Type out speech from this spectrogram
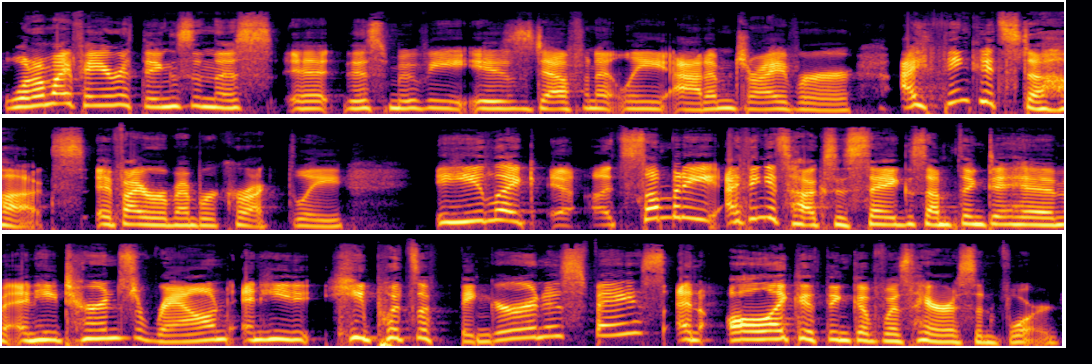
One of my favorite things in this it, this movie is definitely Adam Driver. I think it's to Hux, if I remember correctly he like uh, somebody i think it's hux is saying something to him and he turns around and he he puts a finger in his face and all i could think of was harrison ford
